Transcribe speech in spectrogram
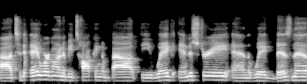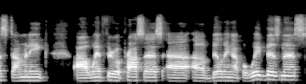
Uh, today we're going to be talking about the wig industry and the wig business. Dominique uh, went through a process uh, of building up a wig business,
